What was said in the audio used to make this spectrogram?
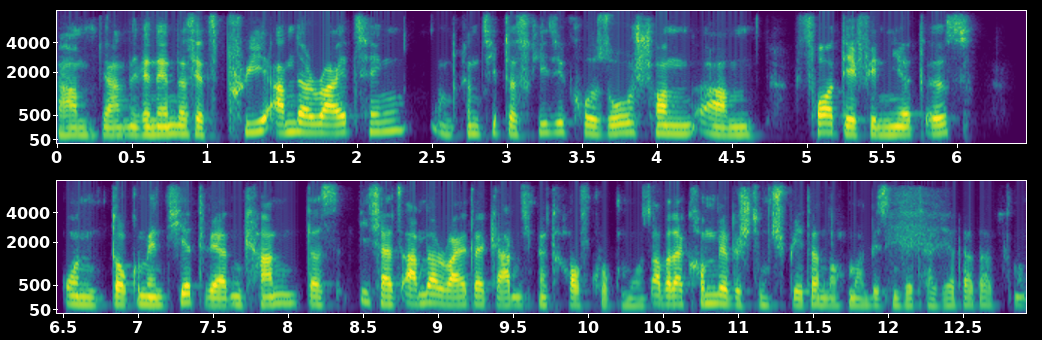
ähm, ja, wir nennen das jetzt Pre-Underwriting, im Prinzip das Risiko so schon ähm, vordefiniert ist und dokumentiert werden kann, dass ich als Underwriter gar nicht mehr drauf gucken muss. Aber da kommen wir bestimmt später noch mal ein bisschen detaillierter dazu.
